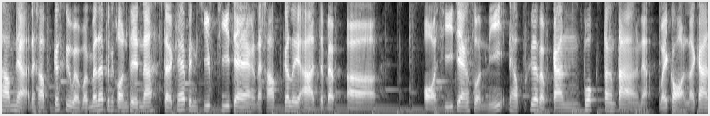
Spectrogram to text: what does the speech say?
ทำเนี่ยนะครับก็คือแบบมันไม่ได้เป็นคอนเทนต์นะ แต่แค่เป็นคลิปชี้แจงนะครับ ก็เลยอาจจะแบบอ่าขอชี้แจงส่วนนี้นะครับเพื่อแบบกันพวกต่างๆเนี่ยไว้ก่อนละกัน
